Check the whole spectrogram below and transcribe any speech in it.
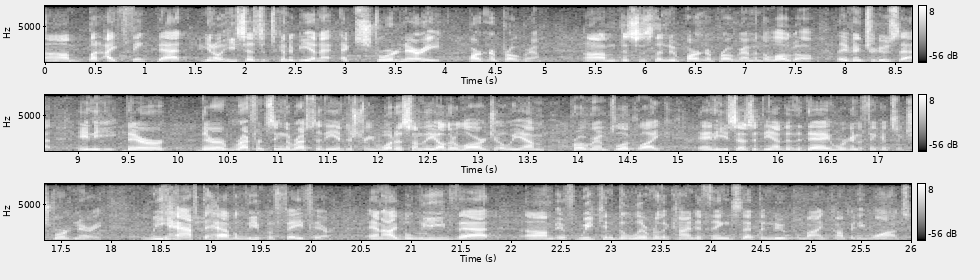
um, but I think that, you know, he says it's going to be an extraordinary partner program. Um, this is the new partner program and the logo. They've introduced that. And he, they're, they're referencing the rest of the industry. What do some of the other large OEM programs look like? And he says at the end of the day, we're going to think it's extraordinary. We have to have a leap of faith here. And I believe that um, if we can deliver the kind of things that the new combined company wants,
